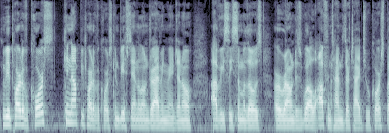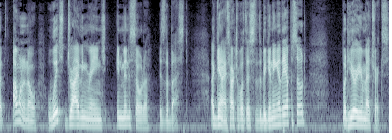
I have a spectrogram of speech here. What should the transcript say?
Can be part of a course, cannot be part of a course, can be a standalone driving range. I know obviously some of those are around as well. Oftentimes they're tied to a course, but I want to know which driving range in Minnesota is the best. Again, I talked about this at the beginning of the episode. But here are your metrics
